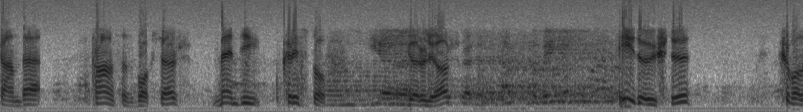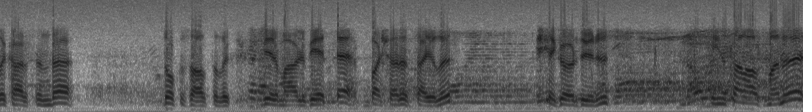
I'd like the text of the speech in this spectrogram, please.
Ve ekranda Fransız boksör Mandy Christophe görülüyor. İyi dövüştü. Kübalı karşısında 9-6'lık bir mağlubiyette başarı sayılır. İşte gördüğünüz insan azmanı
